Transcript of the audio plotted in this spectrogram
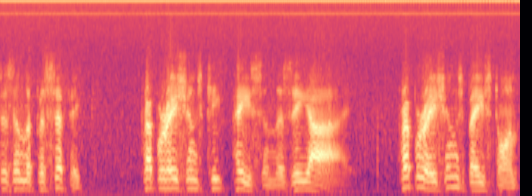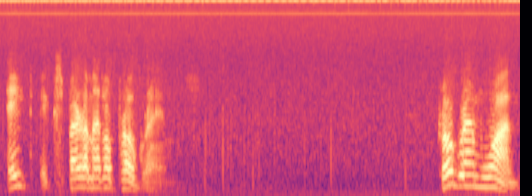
Progresses in the Pacific, preparations keep pace in the ZI. Preparations based on eight experimental programs. Program 1,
